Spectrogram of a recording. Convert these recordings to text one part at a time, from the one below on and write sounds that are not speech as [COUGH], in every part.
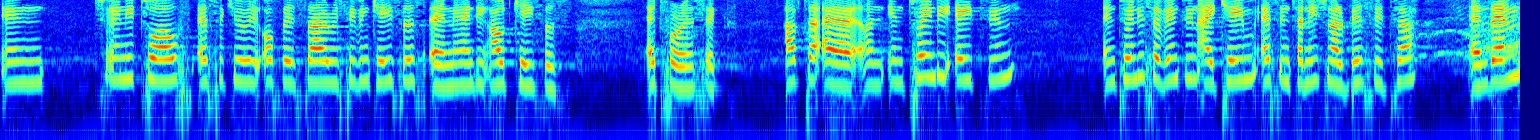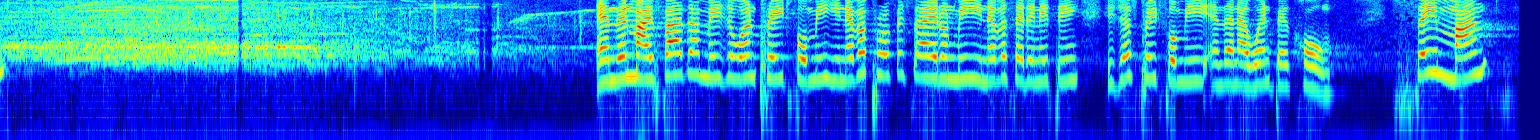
in 2012 as security officer, receiving cases and handing out cases at forensic. After uh, in 2018, in 2017, I came as international visitor, and then and then my father, Major One, prayed for me. He never prophesied on me. He never said anything. He just prayed for me, and then I went back home. Same month,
